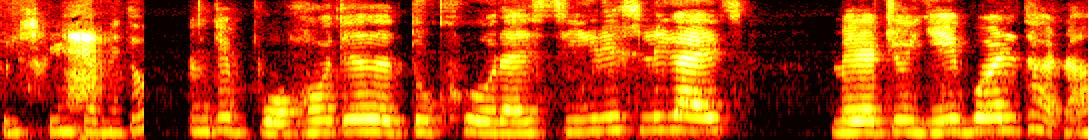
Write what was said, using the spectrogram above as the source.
फुल स्क्रीन करने दो। मुझे बहुत ज़्यादा दुख हो रहा है। सीरियसली गाइस मेरा जो ये वर्ल्ड था ना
